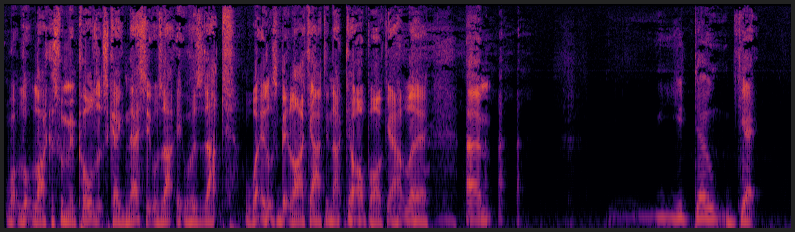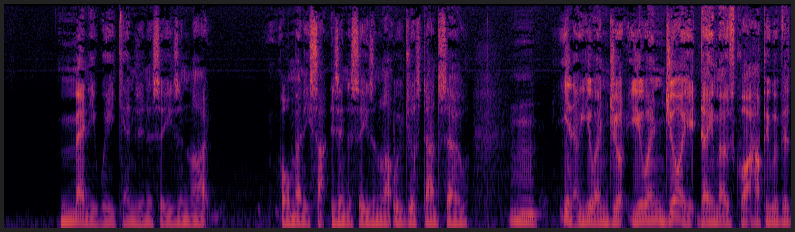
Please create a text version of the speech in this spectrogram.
what looked like a swimming pool at Skegness. It was that. It was that. Well, it looks a bit like out in that car park out there. Um, you don't get many weekends in a season like, or many Saturdays in the season like we've just had. So, you know, you enjoy you enjoy it. Damo's quite happy with his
